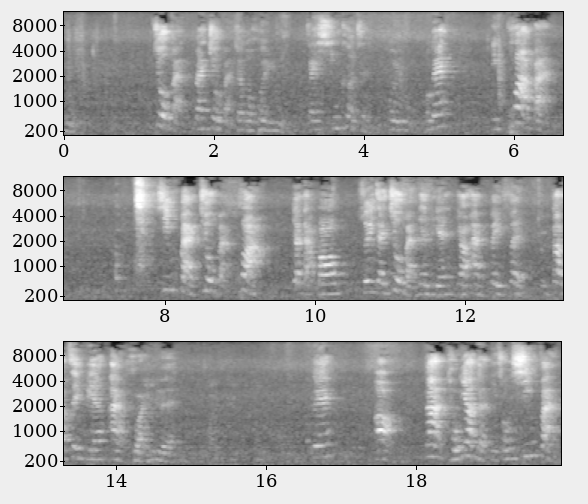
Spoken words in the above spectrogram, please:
入，旧版搬旧版叫做汇入，在新课程汇入，OK？你跨版，新版、旧版跨要打包，所以在旧版那边要按备份，到这边按还原，OK？啊，那同样的，你从新版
